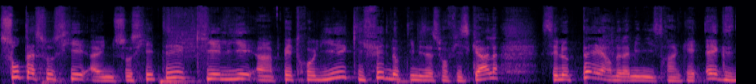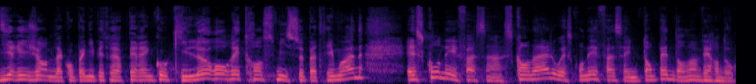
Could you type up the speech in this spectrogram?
sont associés à une société qui est liée à un pétrolier qui fait de l'optimisation fiscale. C'est le père de la ministre, hein, qui est ex-dirigeant de la compagnie pétrolière Perenco, qui leur aurait transmis ce patrimoine. Est-ce qu'on est face à un scandale ou est-ce qu'on est face à une tempête dans un verre d'eau?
